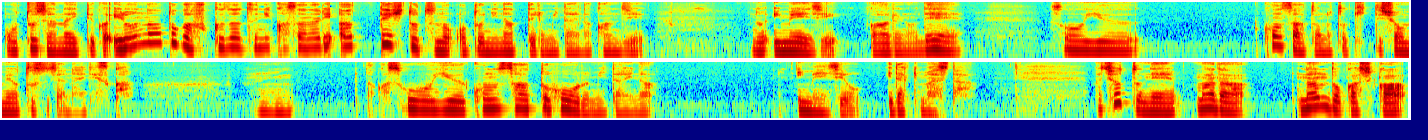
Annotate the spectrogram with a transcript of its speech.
音じゃないっていうかいろんな音が複雑に重なり合って一つの音になってるみたいな感じのイメージがあるのでそういうコンサートの時って照明落とすじゃないですか。うん、なんかそういうコンサートホールみたいなイメージを抱きました。ちょっとねまだ何度かしか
